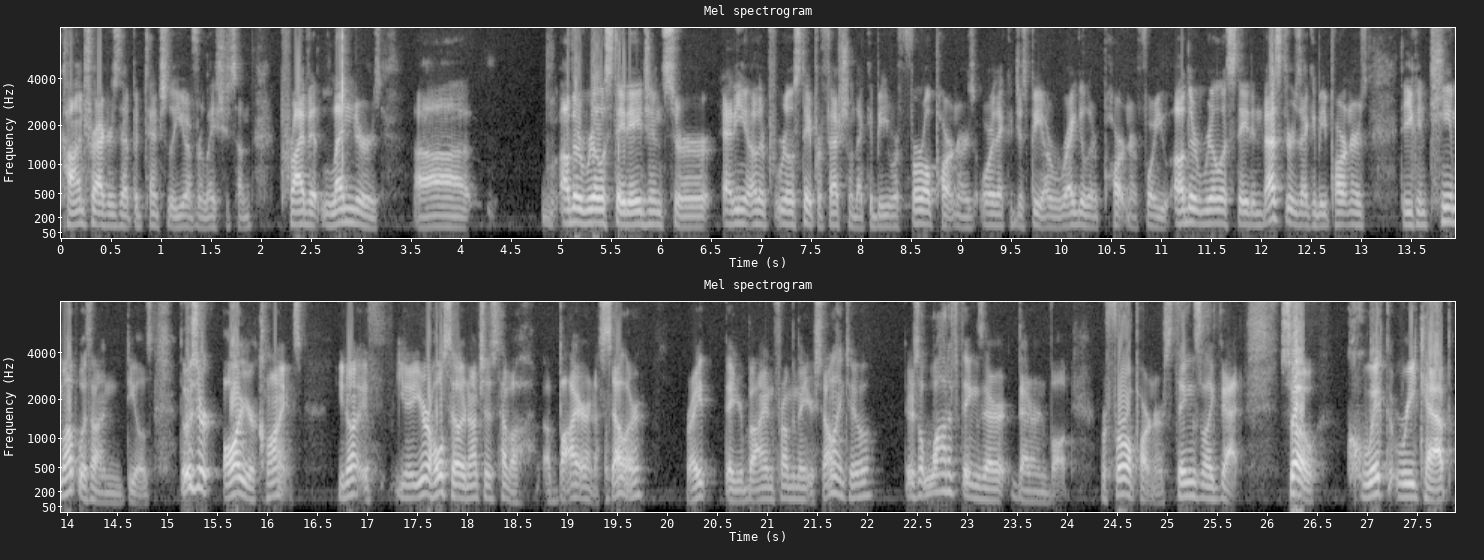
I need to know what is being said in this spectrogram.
contractors that potentially you have relationships on, private lenders, uh, other real estate agents or any other real estate professional that could be referral partners or that could just be a regular partner for you. Other real estate investors that could be partners that you can team up with on deals. Those are all your clients. You know, if you know you're a wholesaler, not just have a, a buyer and a seller, right? That you're buying from and that you're selling to there's a lot of things that are, that are involved. Referral partners, things like that. So, quick recap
